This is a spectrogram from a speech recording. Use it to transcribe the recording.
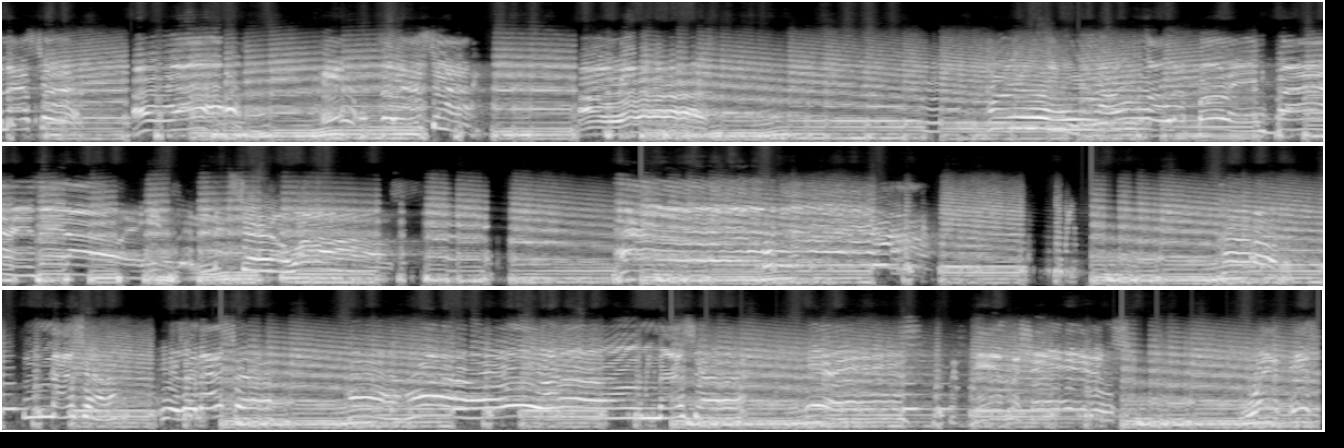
Master. Wow. Oh, master, here he is with his machines, with his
